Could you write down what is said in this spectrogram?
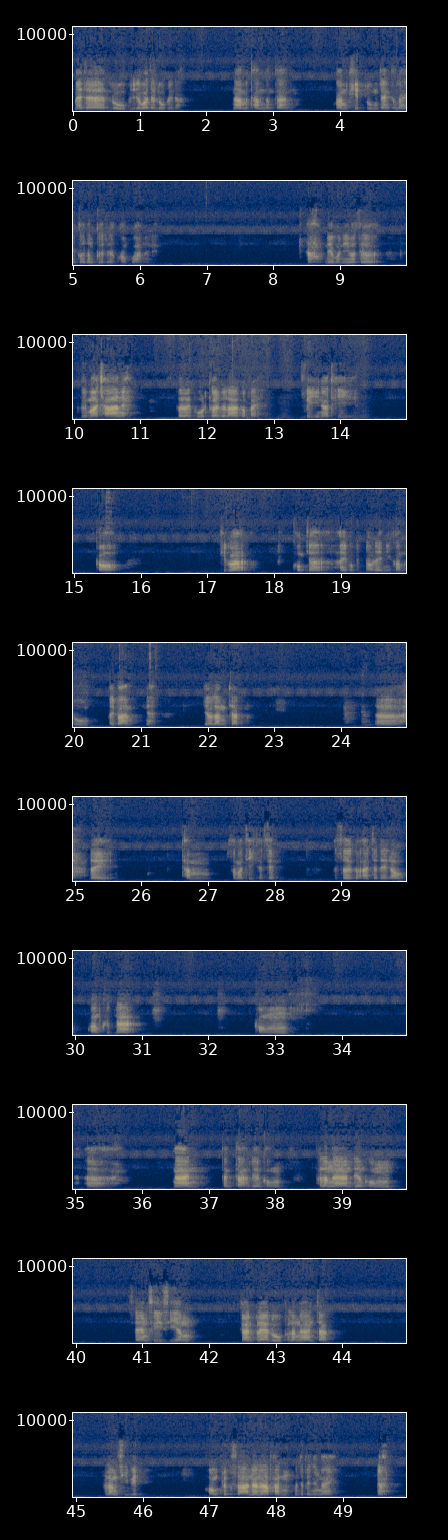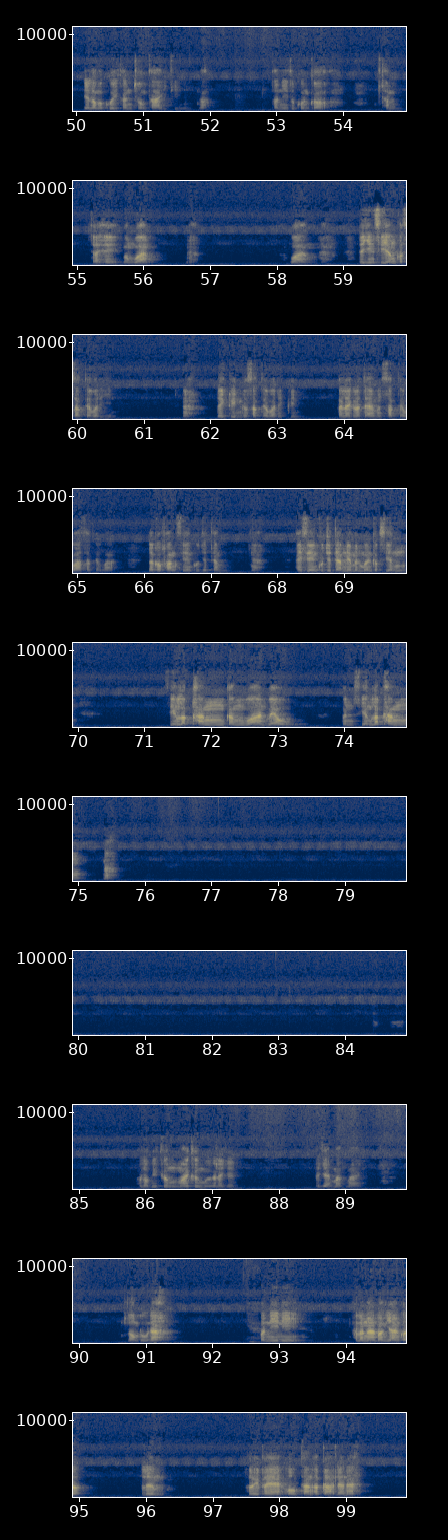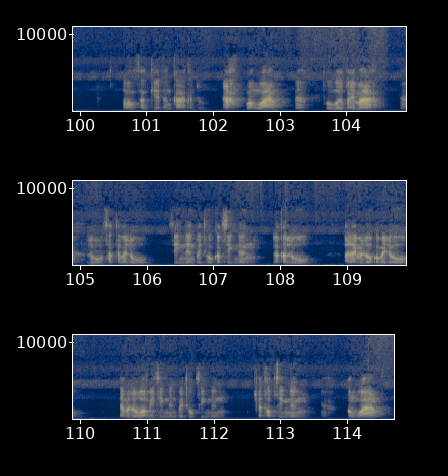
แม้แต่รูปอย่าว่าแต่รูปเลยนะนามธรรมต่างๆ ความคิดปรุงแต่งทั้งหลายก็ต้องเกิดจากความว่างนั่นแหละอ้าวเดี๋ยววันนี้มาเตอร์คือมาช้าไง ก็เลยพูดเกินเวลาเข้าไปสี่นาที ก็คิดว่าคงจะให้พวกเราได้มีความรู้ไปบ้างเนี่ยเดี๋ยวหลังจากาได้ทำสมาธิกันเสร็จ เตอร์ก็อาจจะได้เล่าความคืบหน้า ของอางานต่างๆ เรื่องของพลังงานเรื่องของแสงสีเสียง การแปลรูปพลังงานจากพลังชีวิตของพฤกษานานาพันธุ์มันจะเป็นยังไงนะเดี๋ยวเรามาคุยกันช่วงท้ายอีกทีหนึงเนาะตอนนี้ทุกคนก็ทำใจให้ว่างๆนะว่าง ได้ยินเสียงก็สักแต่ว่าได้ยินนะได้กลิ่นก็สักแต่ว่าได้กลิ่น อะไรก็แล้วแต่มันสักแต่ว่าสักแต่ว่า แล้วก็ฟังเสียงคุณจะจำนะให้เสียงคุณจะจำเนี่ยมันเหมือนกับเสียง เสียงระฆังกังวานแวว มันเสียงระฆังนะเรามีเครื่องไม้เครื่องมืออะไรเยอะเย อะแยะมากมาย ลองดูนะ วันนี้นี่ พลังงานบางอย่างก็เริ่ม เผยแพร่ออกทางอากาศแล้วนะ ลองสังเกตสังกากันดูอะว่างๆนะถูมือไปมาอะรู้สักแต่ว่ารู้ สิ่งหนึ่งไปถูกกับสิ่งหนึ่ง แล้วก็รู้ อะไรมันรู้ก็ไม่รู้ แต่มันรู้ว่ามีสิ่งหนึ่งไปถูกสิ่งหนึ่ง กระทบสิ่งหนึ่งอะว่างๆ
